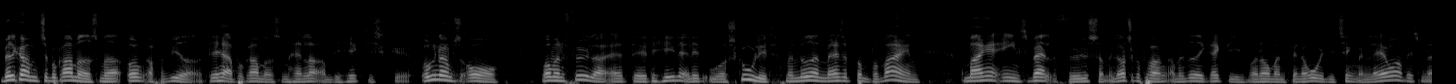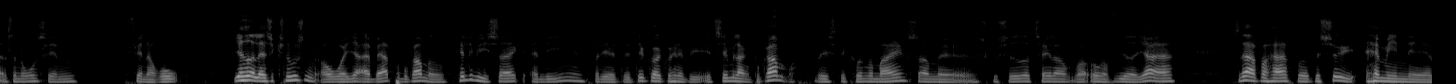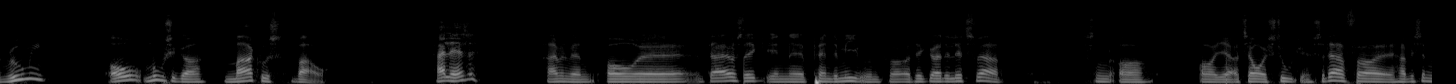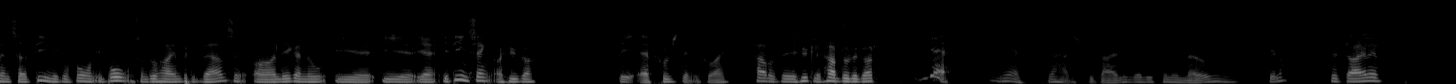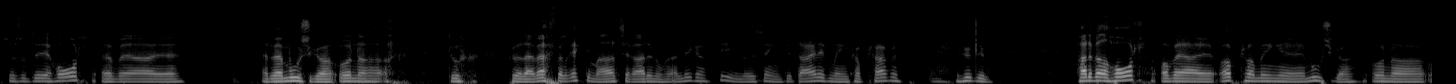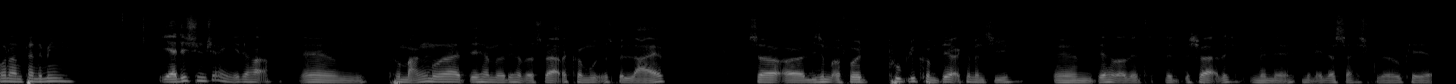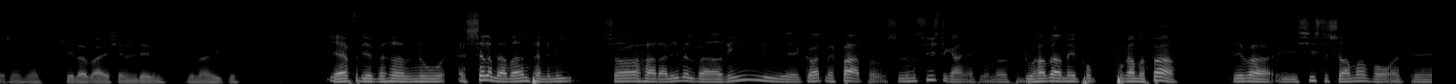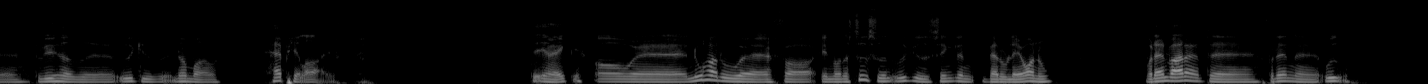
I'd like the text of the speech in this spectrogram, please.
Velkommen til programmet, som hedder Ung og Forvirret. Det her er programmet, som handler om de hektiske øh, ungdomsår, hvor man føler, at øh, det hele er lidt uoverskueligt. Man møder en masse bump på vejen, og mange af ens valg føles som en lotto og man ved ikke rigtigt, hvornår man finder ro i de ting, man laver, hvis man altså nogensinde finder ro. Jeg hedder Lasse Knudsen, og øh, jeg er vært på programmet. Heldigvis så er jeg ikke alene, fordi det kunne godt gå hen og blive et semi-langt program, hvis det kun var mig, som øh, skulle sidde og tale om, hvor ung og forvirret jeg er. Så derfor har jeg fået besøg af min øh, roomie og musiker Markus Vav. Hej Lasse. Hej min ven. Og øh, der er jo slet ikke en øh, pandemi udenfor, og det gør det lidt svært sådan at, og, ja, at tage over et studie. Så derfor øh, har vi simpelthen taget din mikrofon i brug, som du har inde på dit værelse, og ligger nu i, øh, i, øh, ja, i din seng og hygger. Det er fuldstændig korrekt. Har du det hyggeligt? Har du det godt? Ja, ja. Jeg har det sgu dejligt. Jeg har lige noget mad og chiller. Det er dejligt. Synes du, det er hårdt at være, øh, at være musiker under... Du føler dig i hvert fald rigtig meget til rette nu. Jeg ligger helt nede i sengen. Det er dejligt med en kop kaffe. Ja. Det er hyggeligt. Har det været hårdt at være øh, upcoming øh, musiker under, under en pandemi? Ja, det synes jeg egentlig, det har. Øhm, på mange måder at det her med, det har været svært at komme ud og spille live. Så og ligesom at få et publikum der, kan man sige. Øhm, det har været lidt, lidt besværligt, men, øh, men ellers har det sgu været okay. Altså, jeg chiller bare i 7-Eleven. Det er meget hyggeligt. Ja, fordi hvad hedder det nu? Altså, selvom der har været en pandemi, så har der alligevel været rimelig øh, godt med fart på siden sidste gang, at du var med. Fordi du har været med på programmet før. Det var i sidste sommer, hvor at, øh, du lige havde øh, udgivet nummeret Happy Life. Det er rigtigt. Og øh, nu har du øh, for en måneds tid siden udgivet singlen Hvad du laver nu. Hvordan var det at øh, få den øh, ud?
